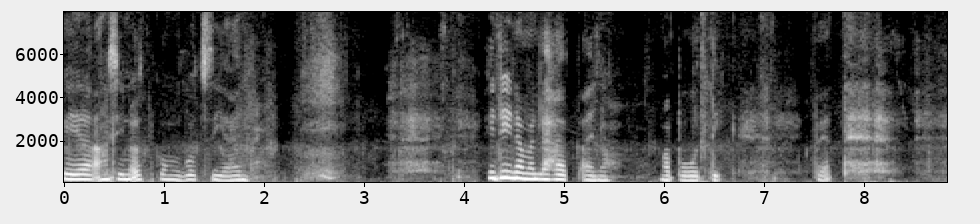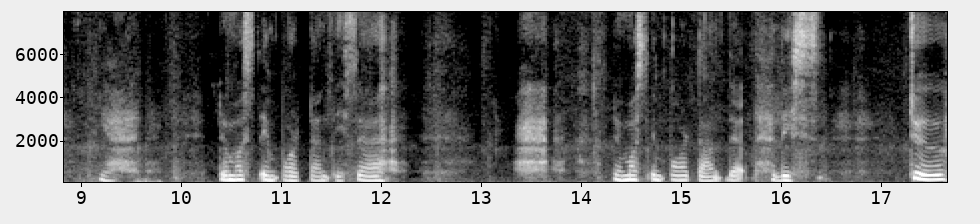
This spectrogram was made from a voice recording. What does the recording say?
Kaya ang sinuot kong boots yan. Hindi naman lahat ano maputik. But yeah. The most important is uh, the most important that this two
